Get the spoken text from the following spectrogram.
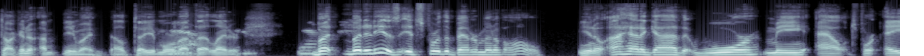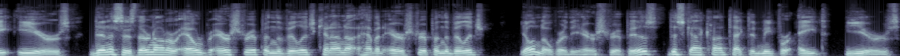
talking. I'm, anyway, I'll tell you more about that later. But but it is. It's for the betterment of all. You know, I had a guy that wore me out for eight years. Dennis, is there not an airstrip in the village? Can I not have an airstrip in the village? Y'all know where the airstrip is. This guy contacted me for eight years.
